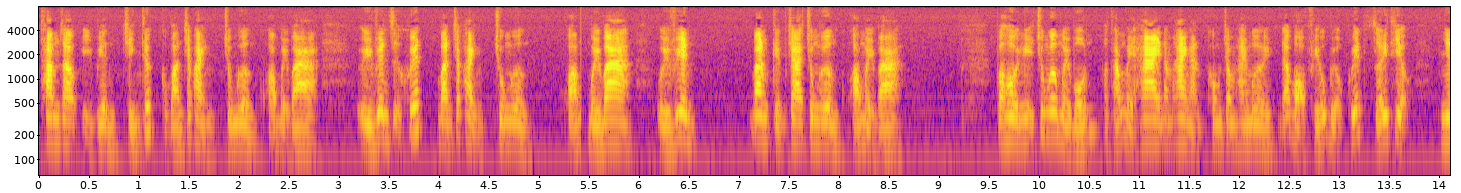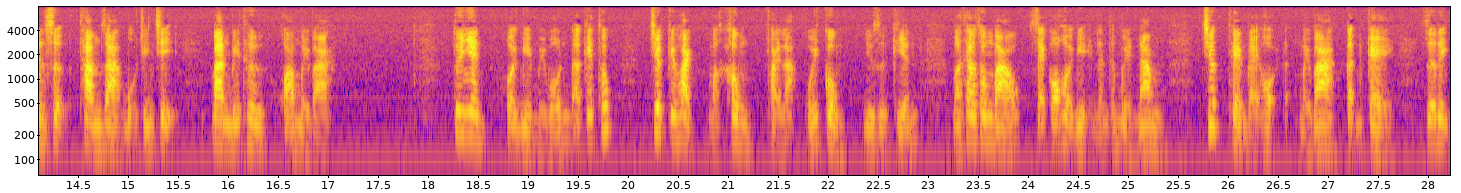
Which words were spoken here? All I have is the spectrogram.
tham gia ủy viên chính thức của Ban chấp hành Trung ương khóa 13, ủy viên dự khuyết Ban chấp hành Trung ương khóa 13, ủy viên Ban kiểm tra Trung ương khóa 13. Và Hội nghị Trung ương 14 vào tháng 12 năm 2020 đã bỏ phiếu biểu quyết giới thiệu nhân sự tham gia Bộ Chính trị, Ban Bí thư khóa 13. Tuy nhiên, Hội nghị 14 đã kết thúc trước kế hoạch mà không phải là cuối cùng như dự kiến mà theo thông báo sẽ có hội nghị lần thứ 15 trước thềm đại hội 13 cận kề dự định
